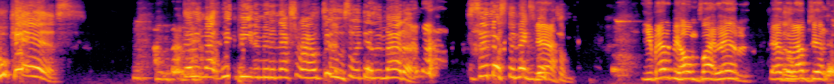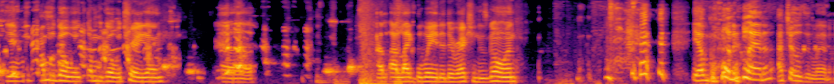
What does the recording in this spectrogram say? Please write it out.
Who cares? Doesn't matter. We beat them in the next round too, so it doesn't matter. Send us the next Yeah. victim. You better be home for Atlanta. That's what I'm telling you. Yeah, we, I'm gonna go with I'm gonna go with Trae Young. Uh, I, I like the way the direction is going. yeah, I'm going Atlanta. I chose Atlanta.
